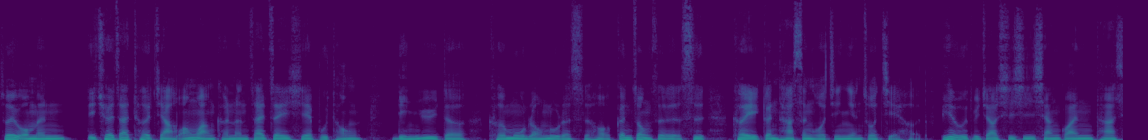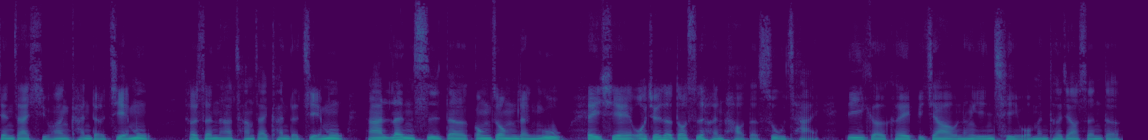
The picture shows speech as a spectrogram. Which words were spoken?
所以我们。的确，在特教往往可能在这一些不同领域的科目融入的时候，更重视的是可以跟他生活经验做结合的。比如比较息息相关，他现在喜欢看的节目，特生他常在看的节目，他认识的公众人物，这一些我觉得都是很好的素材。第一个可以比较能引起我们特教生的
